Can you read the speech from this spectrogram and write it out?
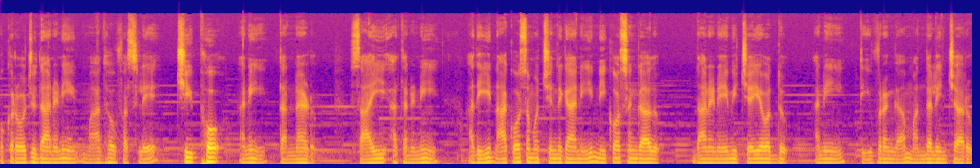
ఒకరోజు దానిని మాధవ్ ఫస్లే చీఫో అని తన్నాడు. సాయి అతనిని అది నా కోసం వచ్చింది కానీ నీకోసం కాదు. దానినేమి చేయవద్దు అని తీవ్రంగా మందలించారు.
